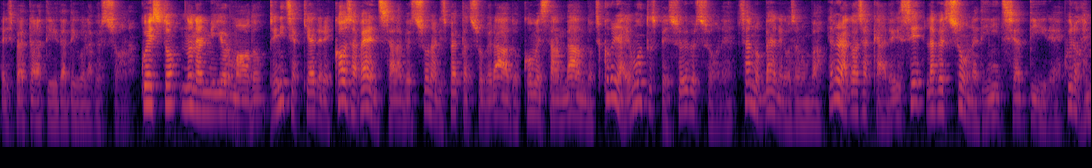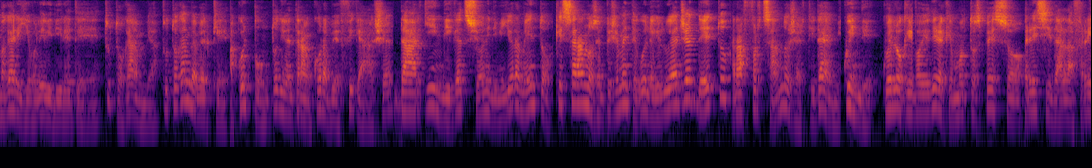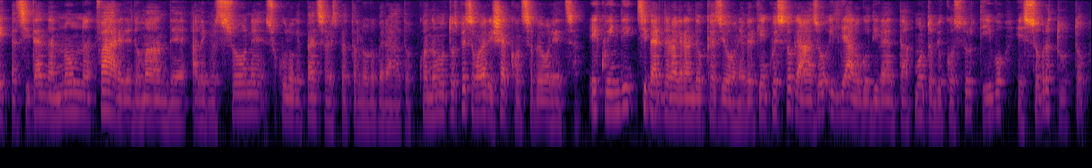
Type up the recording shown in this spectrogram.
rispetto all'attività di quella persona. Questo non è il miglior modo. Se inizi a chiedere cosa pensa la persona rispetto al suo operato, come sta andando, scoprirai che molto spesso le persone sanno bene cosa non va. E allora cosa accade? Che se la persona ti inizia a dire quello che magari gli volevi dire te, tutto cambia. Tutto cambia perché a quel punto diventerà ancora più efficace dargli indicazioni di miglioramento che saranno semplicemente quelle che lui ha già detto, rafforzando certi temi. Quindi quello che voglio dire è che molto spesso presi dalla fretta si tende a non fare le domande alle persone su quello che pensano rispetto al loro operato, quando molto spesso magari c'è consapevolezza e quindi si perde una grande occasione perché in questo caso il dialogo diventa molto più costruttivo e soprattutto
